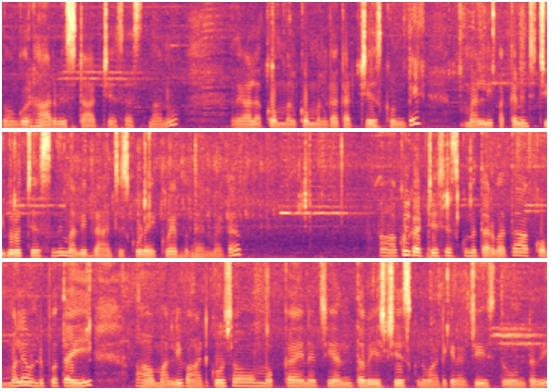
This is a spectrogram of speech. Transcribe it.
గోంగూర హార్వెస్ట్ స్టార్ట్ చేసేస్తున్నాను. అది అలా కొమ్మలు కొమ్మలుగా కట్ చేసుకుంటే మళ్ళీ పక్క నుంచి చిగురు వచ్చేస్తుంది మళ్ళీ బ్రాంచెస్ కూడా ఎక్కువైపోతాయి అన్నమాట ఆకులు కట్ చేసేసుకున్న తర్వాత ఆ కొమ్మలే ఉండిపోతాయి. మళ్ళీ వాటి కోసం మొక్క ఎనర్జీ అంతా వేస్ట్ చేసుకుని వాటికి ఎనర్జీ ఇస్తూ ఉంటుంది.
